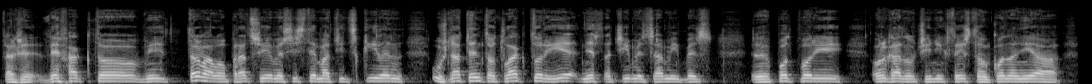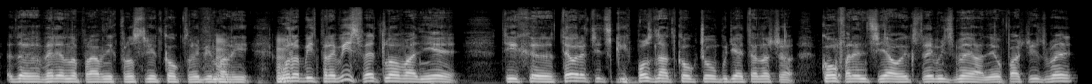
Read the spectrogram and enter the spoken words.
Takže de facto my trvalo pracujeme systematicky, len už na tento tlak, ktorý je, nestačíme sami bez e, podpory orgánov činných trestnom konaní a e, verejnoprávnych prostriedkov, ktoré by hm. mali hm. urobiť pre vysvetľovanie tých e, teoretických poznatkov, k čomu bude aj tá naša konferencia o extrémizme a neofašizme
